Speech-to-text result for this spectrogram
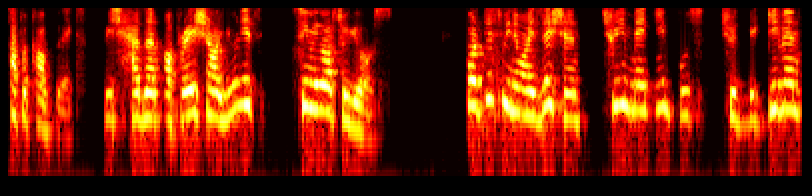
copper complex, which has an operational unit similar to yours. For this minimization, three main inputs should be given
